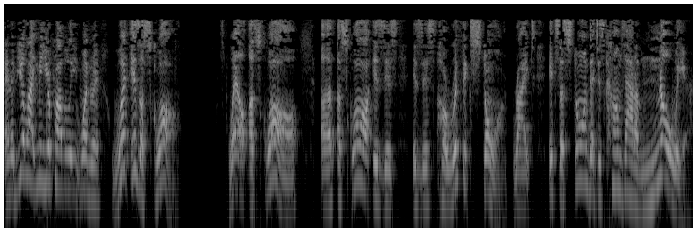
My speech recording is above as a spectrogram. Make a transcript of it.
And if you're like me, you're probably wondering, what is a squall? Well, a squall, uh, a squall is this is this horrific storm, right? It's a storm that just comes out of nowhere.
